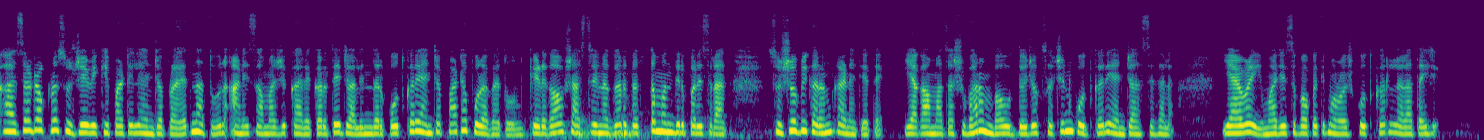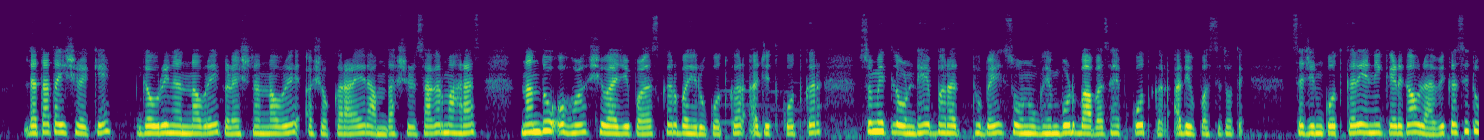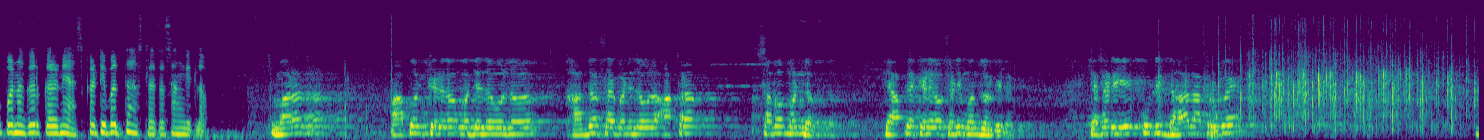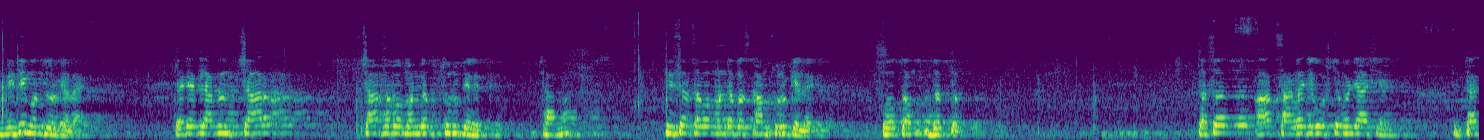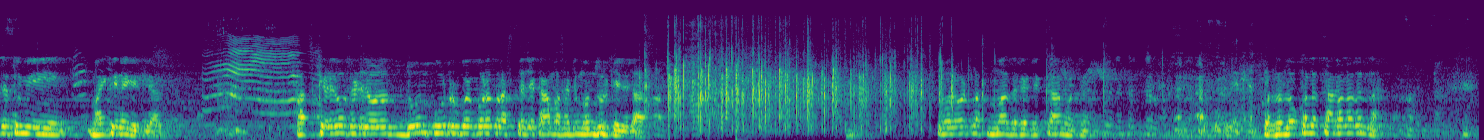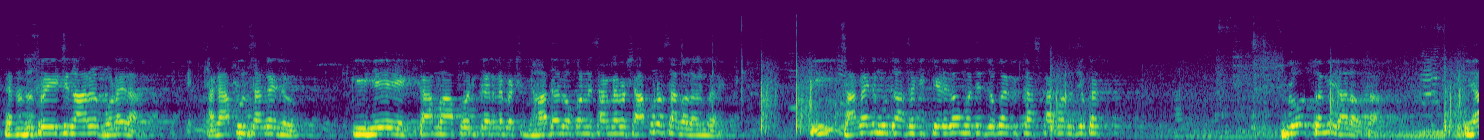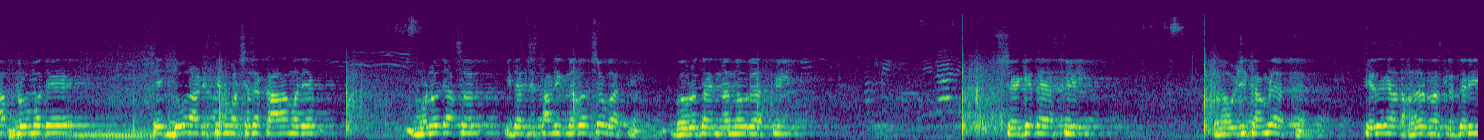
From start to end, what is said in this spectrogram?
खासदार डॉक्टर सुजय विखे पाटील यांच्या प्रयत्नातून आणि सामाजिक कार्यकर्ते जालिंदर कोतकर यांच्या पाठपुराव्यातून केडगाव शास्त्रीनगर दत्त मंदिर परिसरात सुशोभीकरण करण्यात येते. या कामाचा शुभारंभ उद्योजक सचिन कोतकर यांच्या हस्ते झाला. यावेळी माजी सभापती मनोज कोतकर ललाताई लताताई शेळके गौरी नन्नवरे गणेश नन्नवरे अशोक कराळे रामदास क्षीरसागर महाराज नंदू ओहोळ शिवाजी पळसकर बहिरू कोतकर अजित कोतकर सुमित लोंढे भरत ठुबे सोनू घेंबूड बाबासाहेब कोतकर आदी उपस्थित होते. सचिन कोतकर यांनी केडगावला विकसित उपनगर करण्यास कटिबद्ध असल्याचं सांगितलं. महाराज आपण केडगावमध्ये जवळजवळ खासदार साहेबांनी जवळ अकरा सभा मंडप हे आपल्या केडगावसाठी मंजूर केले त्यासाठी एक कोटी दहा लाख रुपये निधी मंजूर केला आहे त्याच्यातले आपण चार चार सभा मंडप सुरू केलेत. चार ना? तिसरा सभा मंडपच काम सुरू केलंय. व कम दत्त. तसंच आज सांगायची गोष्ट म्हणजे अशी की त्याच्यात तुम्ही माहिती नाही घेतली आज. आज केळगावसाठी जवळ दोन कोटी रुपये परत रस्त्याच्या कामासाठी मंजूर केलेत आज. तुम्हाला वाटलं माझं काहीतरी काम होतं. पण लोकांना सांगावं लागेल ना? त्याचं दुसरं याची नारळ फोडायला. आणि आपण सांगायचो की हे काम आपण करण्यापेक्षा दहा दहा लोकांना सांगण्यापेक्षा आपणच सांगावं लागणार आहे. की सांगायचा मुद्दा असा की केडगावमध्ये जो काही विकास कामाचा जो काही फ्लो कमी झाला होता ह्या फ्लोमध्ये एक दोन अडीच तीन वर्षाच्या काळामध्ये मनोज असेल इथलचे स्थानिक नगरसेवक असतील गौरवताई नन्नवरे असतील शेकेताई असतील राहुजी कांबळे असतील ते जरी आज हजर नसले तरी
